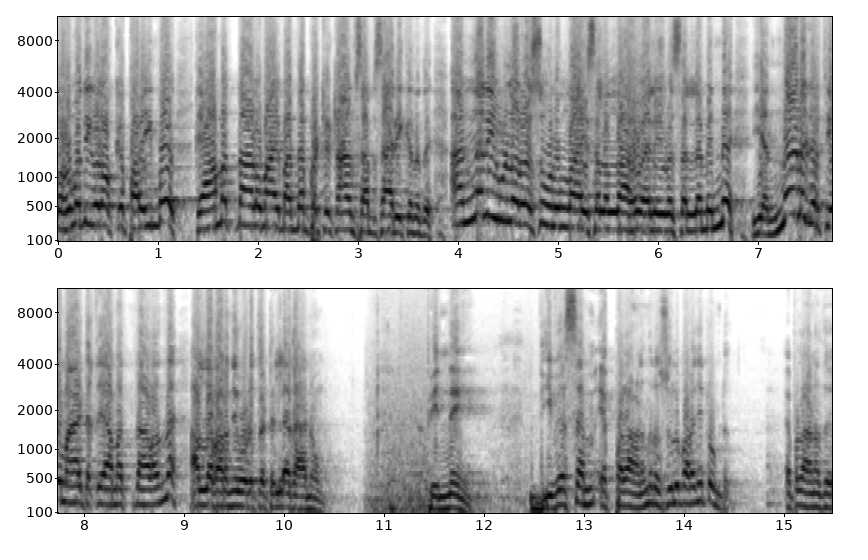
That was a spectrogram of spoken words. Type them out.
ബഹുമതികളും ഒക്കെ പറയുമ്പോൾ കാമത്ത് നാളുമായി ബന്ധപ്പെട്ടിട്ടാണ് സംസാരിക്കുന്നത്. അങ്ങനെയുള്ള റസൂൽഹി സലാഹു അലൈഹി വസ്ല്ലമിന് എന്നാണ് കൃത്യമായിട്ട് ക്യാമത്ത് നാളെന്ന് അല്ല പറഞ്ഞു കൊടുത്തിട്ടില്ല താനും. പിന്നെ ദിവസം എപ്പോഴാണെന്ന് റസൂൽ പറഞ്ഞിട്ടുണ്ട്. എപ്പോഴാണത്?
